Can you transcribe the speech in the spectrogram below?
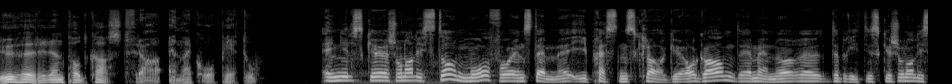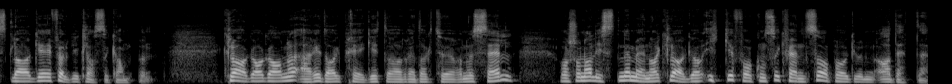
Du hører en podkast fra NRK P2. Engelske journalister må få en stemme i pressens klageorgan. Det mener det britiske journalistlaget ifølge Klassekampen. Klageorganet er i dag preget av redaktørene selv, og journalistene mener klager ikke får konsekvenser pga. dette.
